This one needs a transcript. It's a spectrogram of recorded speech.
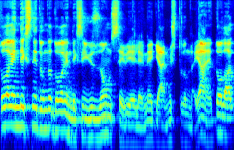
Dolar endeksi ne durumda? Dolar endeksi 110 seviyelerine gelmiş durumda. Yani dolar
